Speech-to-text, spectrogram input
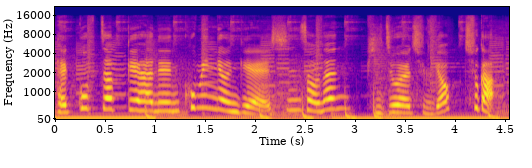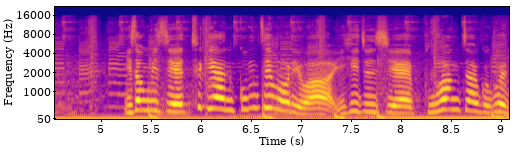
배꼽 잡게 하는 코믹 연기에 신선한 비주얼 충격 추가. 이성민 씨의 특이한 꽁지머리와 이희준 씨의 부항 자국은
